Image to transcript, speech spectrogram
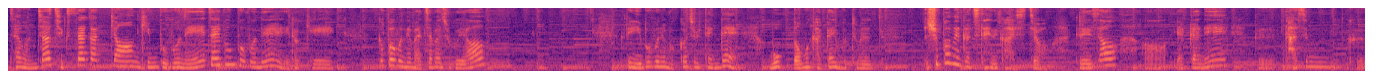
자, 먼저 직사각형 긴 부분에 짧은 부분을 이렇게 끝부분을 맞잡아 주고요. 그리고 이 부분을 묶어 줄 텐데 목 너무 가까이 붙으면 슈퍼맨 같이 되는 거 아시죠? 그래서 어, 약간의 그 가슴 그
